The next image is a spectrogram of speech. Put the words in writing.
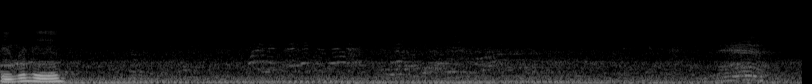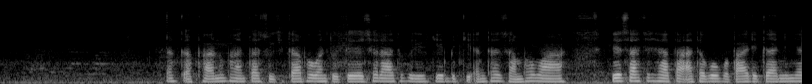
วิวิลี สังกัปพานุพานตาสุขิตาพระวันตุเตชราทุปิเจปิจิอันทสัมภวาเยสาชชาตาอัตโบปปาดิการนิยา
